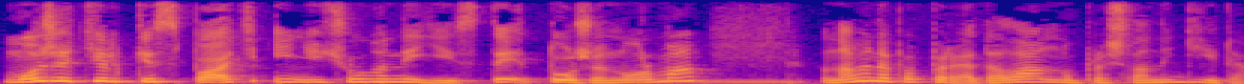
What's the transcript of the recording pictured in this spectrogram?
Може тільки спати і нічого не їсти, теж норма. Вона мене попередила, ну пройшла неділя.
